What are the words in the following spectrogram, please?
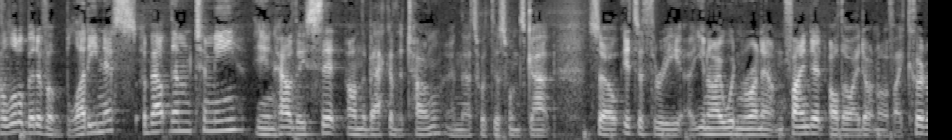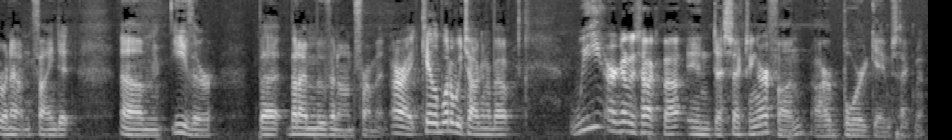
a little bit of a bloodiness about them to me in how they sit on the back of the tongue, and that's what this one's got. So it's a three. Uh, You know, I wouldn't run out and find it, although I don't know if I could run out and find it um, either. But but I'm moving on from it. All right, Caleb, what are we talking about? We are going to talk about in Dissecting Our Fun, our board game segment,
